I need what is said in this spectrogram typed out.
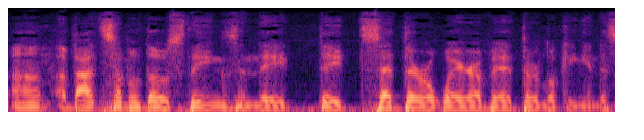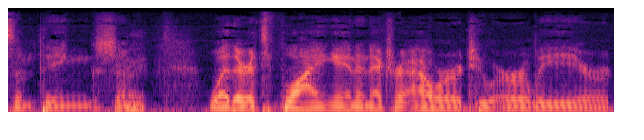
um, about some of those things and they they said they're aware of it they're looking into some things um, right. whether it's flying in an extra hour or two early or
